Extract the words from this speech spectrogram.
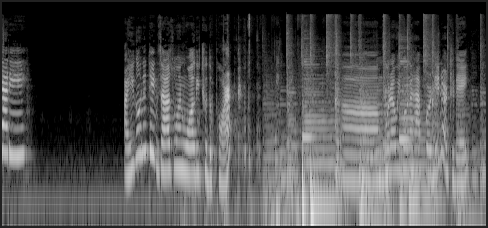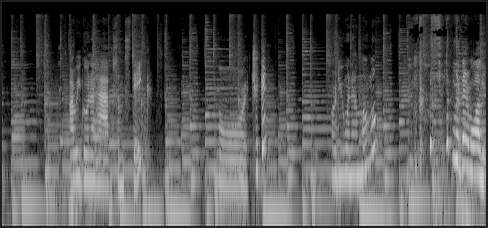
Daddy. Are you going to take Zazu and Walle to the park? Um, what are we going to have for dinner today? Are we going to have some steak? Or chicken? Or do you want to have Momo? Go sit over there, Walle.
